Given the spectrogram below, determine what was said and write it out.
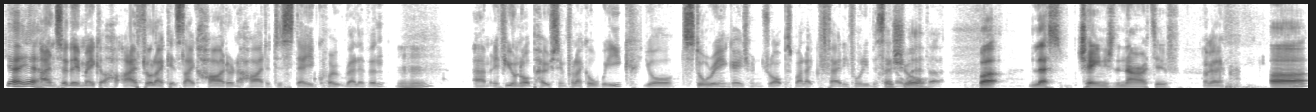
Yeah, yeah. and so they make it. h- I feel like it's like harder and harder to stay quote relevant. mm-hmm. Um, if you're not posting for like a week, your story engagement drops by like 30 40 For percent or sure. whatever. But let's change the narrative. Okay. uh,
